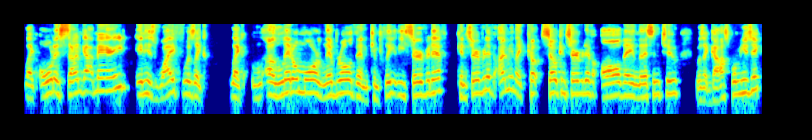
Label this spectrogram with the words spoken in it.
like oldest son got married, and his wife was like like a little more liberal than completely conservative. Conservative. I mean, like co- so conservative. All they listened to was like gospel music.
